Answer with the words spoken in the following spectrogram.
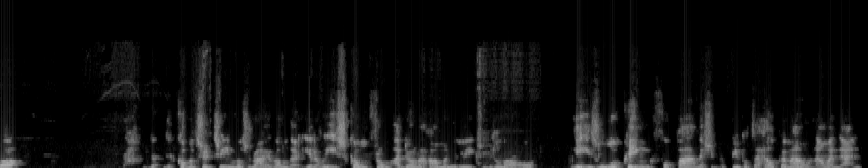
but the, commentary team was right on that. You know, he's come from I don't know how many leagues below. He's looking for partnership with people to help him out now and then.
